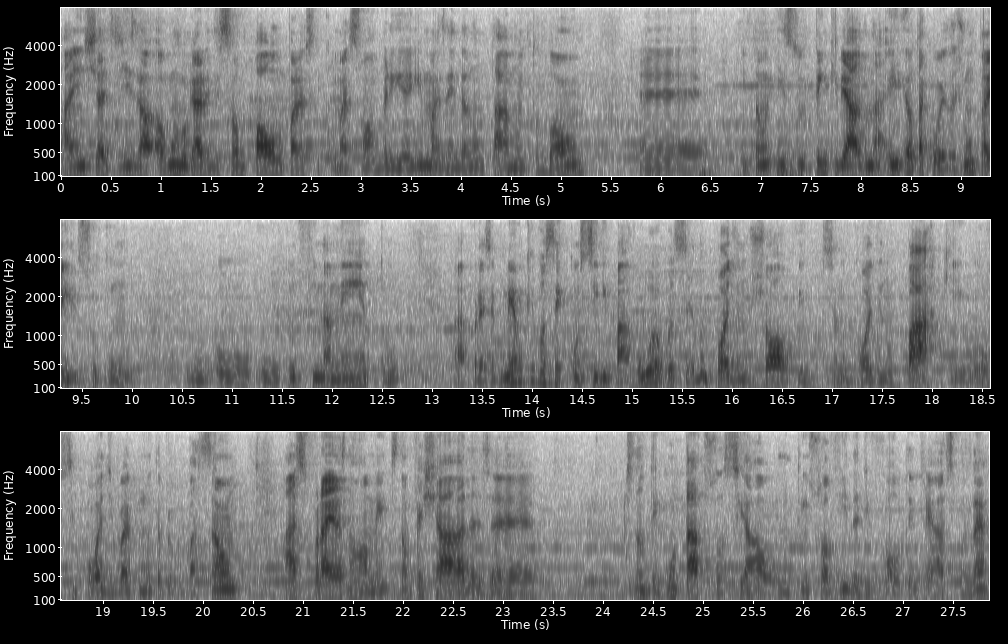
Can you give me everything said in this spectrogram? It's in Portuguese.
A gente já diz, alguns lugares de São Paulo parece que começam a abrir aí, mas ainda não está muito bom. É, então isso tem criado. Na, e outra coisa, junta isso com o, o, o confinamento. Ah, por exemplo, mesmo que você consiga ir para a rua, você não pode ir no shopping, você não pode ir no parque, ou se pode, vai com muita preocupação. As praias normalmente estão fechadas, é, você não tem contato social, não tem sua vida de volta, entre aspas, né?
